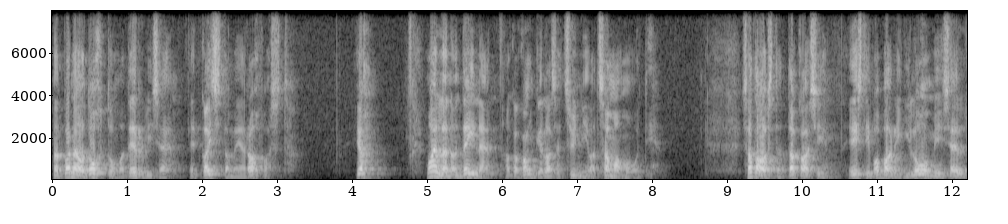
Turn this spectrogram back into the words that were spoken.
Nad panevad ohtu oma tervise, et kaitsta meie rahvast. jah, vaenlane on teine, aga kangelased sünnivad samamoodi. sada aastat tagasi Eesti Vabariigi loomisel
